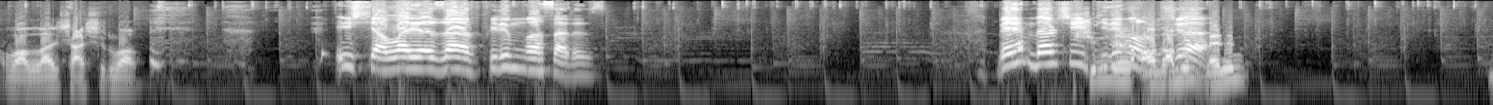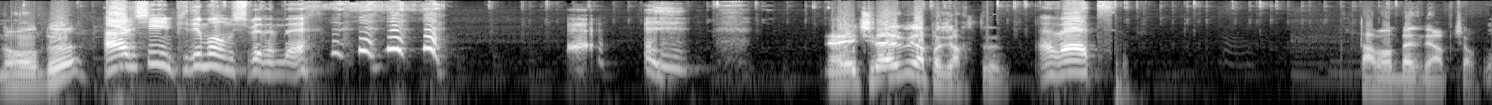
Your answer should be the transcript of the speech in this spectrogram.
Vallahi şaşırmam. Basarız. Benim her şeyim Şimdi film olmuş adamın ya. benim ne oldu? Her şeyim film olmuş benim de. Ne için ev mi yapacaksın? evet. Tamam ben de yapacağım. 1,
